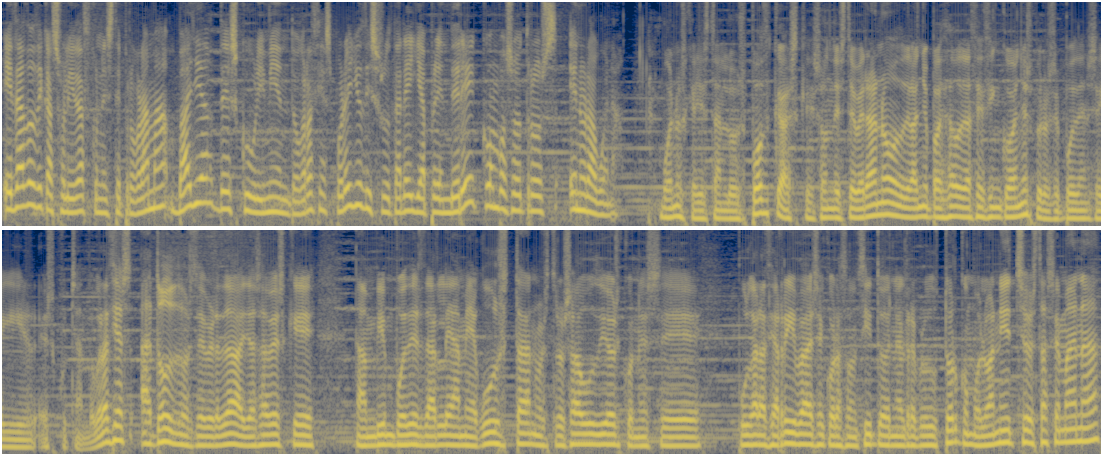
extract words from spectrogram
he dado de casualidad con este programa, vaya descubrimiento. Gracias por ello, disfrutaré y aprenderé con vosotros. Enhorabuena. Bueno, es que ahí están los podcasts que son de este verano, del año pasado, de hace cinco años, pero se pueden seguir escuchando. Gracias a todos, de verdad. Ya sabes que también puedes darle a me gusta a nuestros audios con ese pulgar hacia arriba, ese corazoncito en el reproductor, como lo han hecho esta semana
